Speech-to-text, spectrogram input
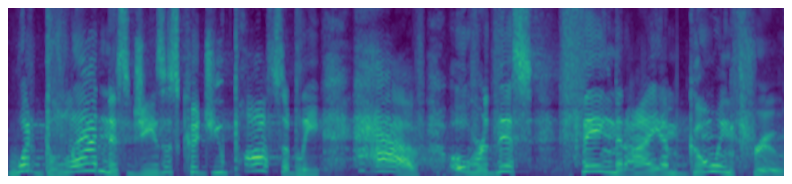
What gladness, Jesus, could you possibly have over this thing that I am going through?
